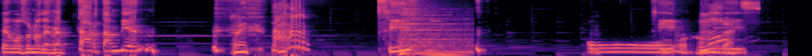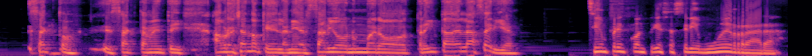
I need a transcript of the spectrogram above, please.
vemos uno de Reptar también. ¿Reptar? Sí, sí, rudas. Exacto, exactamente. Y aprovechando que el aniversario número 30 de la serie. Siempre encontré esa serie muy rara.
